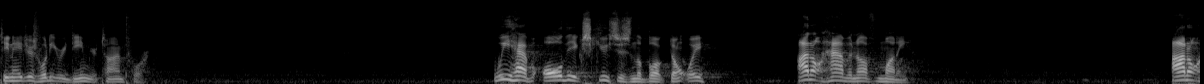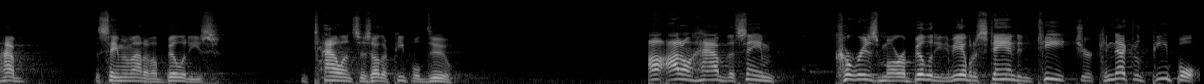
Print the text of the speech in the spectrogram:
Teenagers, what do you redeem your time for? We have all the excuses in the book, don't we? I don't have enough money. I don't have the same amount of abilities and talents as other people do. I, I don't have the same charisma or ability to be able to stand and teach or connect with people.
